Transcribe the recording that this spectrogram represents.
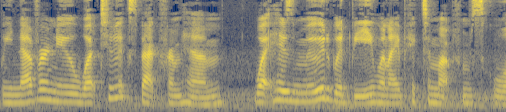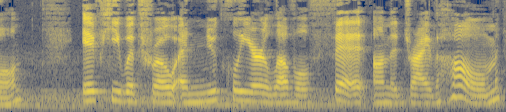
We never knew what to expect from him, what his mood would be when I picked him up from school, if he would throw a nuclear level fit on the drive home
